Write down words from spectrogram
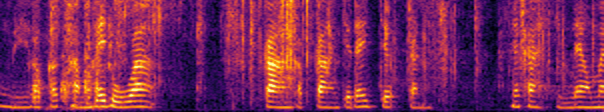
ตรงนี้เราก็ทำให้รู้ว่ากลางกับกลางจะได้เจอกันนะคะเห็นแนวไหม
